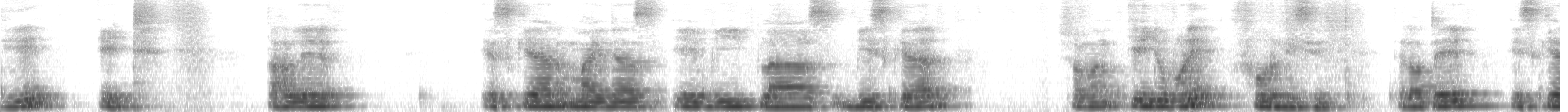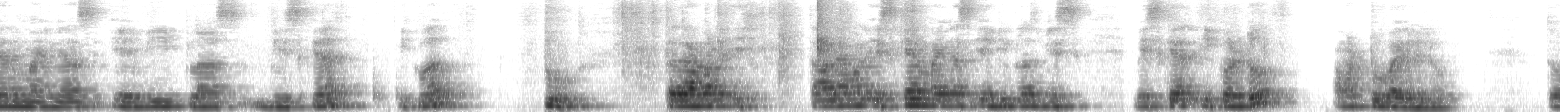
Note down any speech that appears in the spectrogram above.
দিয়ে এইট তাহলে square minus A B plus B square সমান এইট উপরে ফোর নিচে। তাহলে অতএব square minus A B plus B square equal to তাহলে আমার তাহলে আমার square minus A B plus B square equal to আমার টু বাইর হইল তো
